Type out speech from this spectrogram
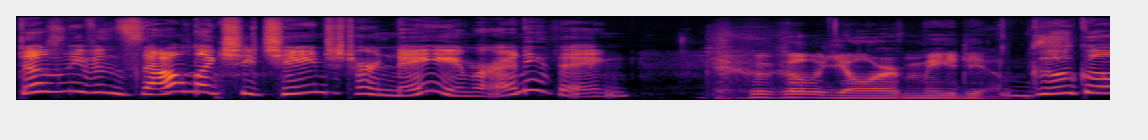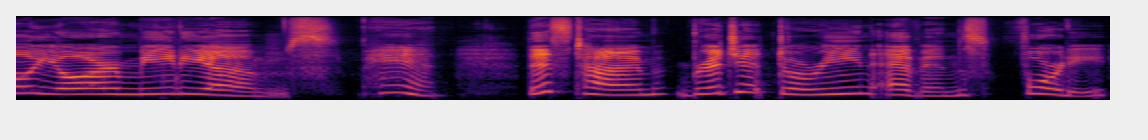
Doesn't even sound like she changed her name or anything. Google your mediums. Google your mediums. Man, this time, Bridget Doreen Evans, 40,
